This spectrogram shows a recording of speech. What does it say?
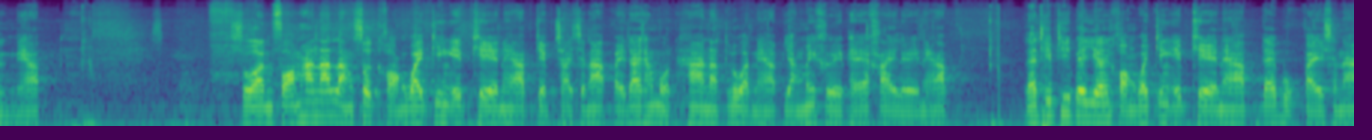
1 นะครับ ส่วนฟอร์ม 5 นัดหลังสุดของ Viking FK นะครับ เก็บชัยชนะไปได้ทั้งหมด 5 นัดรวดนะครับ ยังไม่เคยแพ้ใครเลยนะครับ และทริปที่ไปเยือนของ Viking FK นะครับ ได้บุกไปชนะ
